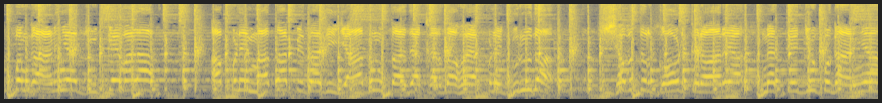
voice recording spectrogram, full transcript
ਪੰਗਾਣੀਆਂ ਜੁਕੇ ਵਾਲਾ ਆਪਣੇ ਮਾਤਾ ਪਿਤਾ ਦੀ ਯਾਦ ਨੂੰ ਤਾਜ਼ਾ ਕਰਦਾ ਹੋਇਆ ਆਪਣੇ ਗੁਰੂ ਦਾ ਸ਼ਬਦ ਰਿਕਾਰਡ ਕਰਾ ਰਿਹਾ। ਮੈਂ ਤੇਜੂ ਪੰਗਾਣੀਆਂ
